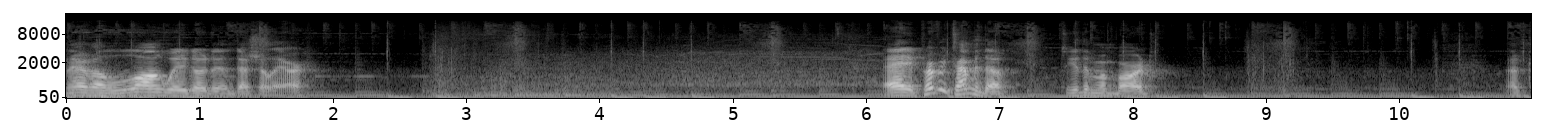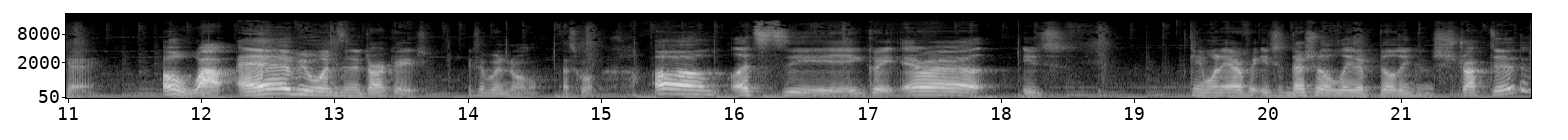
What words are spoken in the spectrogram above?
I have a long way to go to the industrial era. Hey, perfect timing though to get the bombard. Okay. Oh wow, everyone's in the dark age except we're normal. That's cool. Um, let's see. Great era. Each gain one era for each industrial later building constructed.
